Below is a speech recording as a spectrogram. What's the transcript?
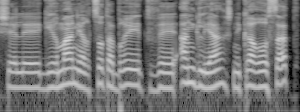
של אה, גרמניה, ארצות הברית ואנגליה, שנקרא רוסאט,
